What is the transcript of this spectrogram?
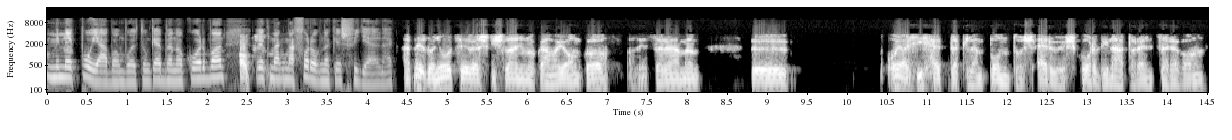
mi meg polyában voltunk ebben a korban, Abszolút. ők meg már forognak és figyelnek. Hát nézd, a nyolc éves kislányunokám a Janka, az én szerelmem, ő olyan hihetetlen pontos, erős koordinátorrendszere van,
